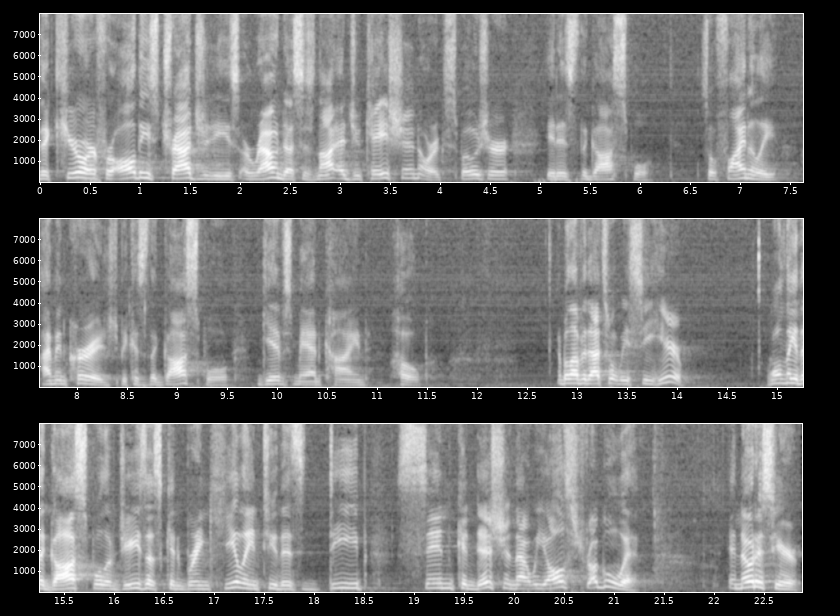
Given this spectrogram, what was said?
The cure for all these tragedies around us is not education or exposure, it is the gospel. So finally, I'm encouraged because the gospel gives mankind hope. And beloved, that's what we see here. Only the gospel of Jesus can bring healing to this deep sin condition that we all struggle with. And notice here,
